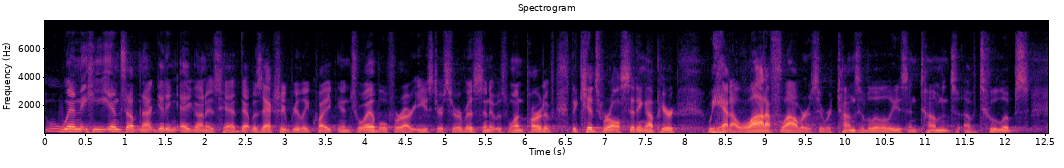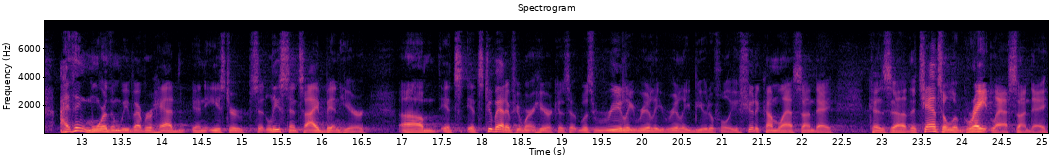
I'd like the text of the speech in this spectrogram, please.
when he ends up not getting egg on his head, that was actually really quite enjoyable for our Easter service. And it was one part of the kids were all sitting up here. We had a lot of flowers. There were tons of lilies and tons of tulips. I think more than we've ever had in Easter, at least since I've been here. Um, it's, it's too bad if you weren't here because it was really, really, really beautiful. You should have come last Sunday because uh, the chancel looked great last Sunday.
